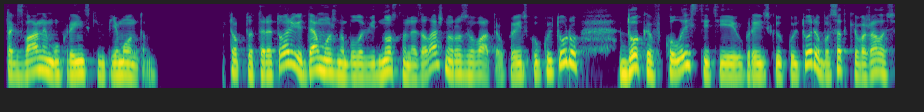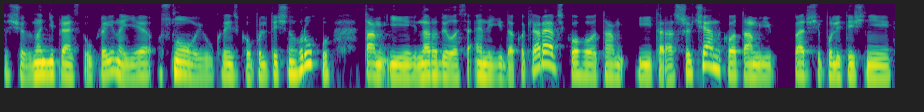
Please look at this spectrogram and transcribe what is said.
так званим українським п'ємонтом. Тобто територію, де можна було відносно незалежно розвивати українську культуру, доки в колисті цієї української культури, бо все-таки вважалося, що Надніпрянська Україна є основою українського політичного руху. Там і народилася Енеїда Котляревського, там і Тарас Шевченко, там і перші політичні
